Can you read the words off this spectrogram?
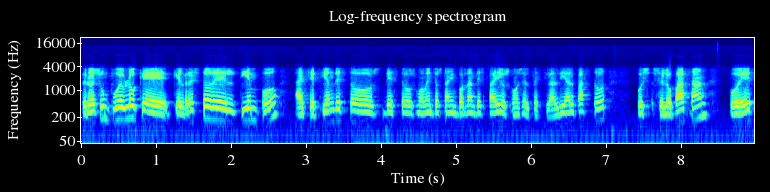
pero es un pueblo que, que, el resto del tiempo, a excepción de estos, de estos momentos tan importantes para ellos como es el Festival Día del Pastor, pues se lo pasan pues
